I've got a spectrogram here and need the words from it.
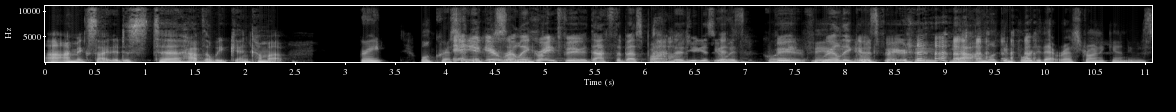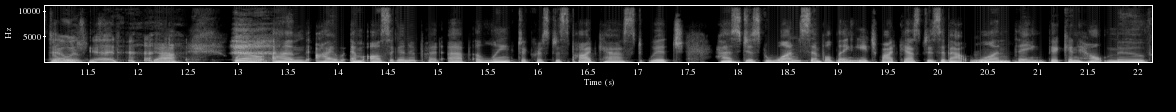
uh, I'm excited to, to have the weekend come up. Great. Well, Chris, and you get you so really much. great food. That's the best part. Oh, you just it was great food, food. really good food. food. yeah, I'm looking forward to that restaurant again. It was delicious. It was good. yeah. Well, um, I am also going to put up a link to Christa's podcast, which has just one simple thing. Each podcast is about mm-hmm. one thing that can help move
